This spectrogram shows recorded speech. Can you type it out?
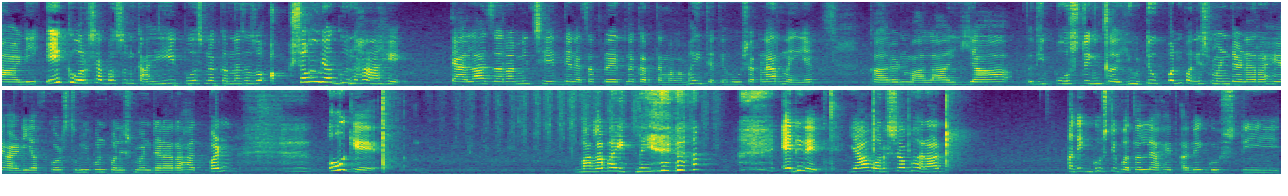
आणि एक वर्षापासून काहीही पोस्ट न करण्याचा जो अक्षम्य गुन्हा आहे त्याला जरा मी छेद देण्याचा प्रयत्न करते मला माहिती आहे ते होऊ शकणार नाही आहे कारण मला या रिपोस्टिंगचं यूट्यूब पण पनिशमेंट देणार आहे आणि ऑफकोर्स तुम्ही पण पनिशमेंट देणार आहात. पण ओके मला माहीत नाही. एनिवे या वर्षभरात अनेक गोष्टी बदलल्या आहेत. अनेक गोष्टी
